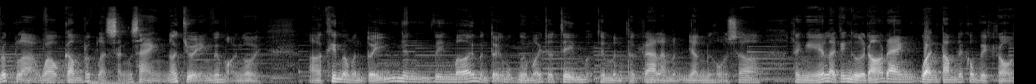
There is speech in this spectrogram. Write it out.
rất là welcome rất là sẵn sàng nói chuyện với mọi người à, khi mà mình tuyển nhân viên mới mình tuyển một người mới cho team thì mình thực ra là mình nhận được hồ sơ. Thì nghĩa là cái người đó đang quan tâm đến công việc rồi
